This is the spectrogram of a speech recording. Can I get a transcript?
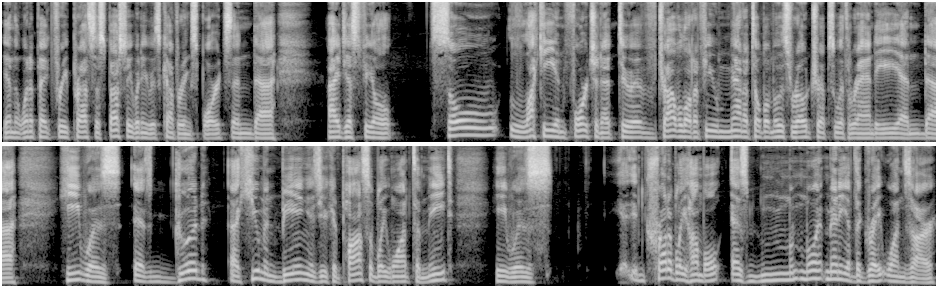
in the Winnipeg Free Press, especially when he was covering sports. And uh, I just feel so lucky and fortunate to have traveled on a few Manitoba Moose road trips with Randy. And uh, he was as good a human being as you could possibly want to meet. He was incredibly humble, as m- many of the great ones are.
